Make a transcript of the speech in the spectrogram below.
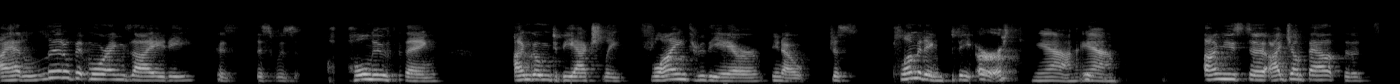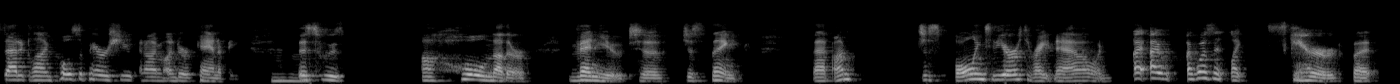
I had a little bit more anxiety because this was a whole new thing. I'm going to be actually flying through the air, you know, just plummeting to the earth. Yeah, yeah. I'm used to, I jump out, the static line pulls a parachute, and I'm under a canopy. Mm-hmm. This was a whole nother venue to just think that I'm just falling to the earth right now. And I, I, I wasn't like scared, but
